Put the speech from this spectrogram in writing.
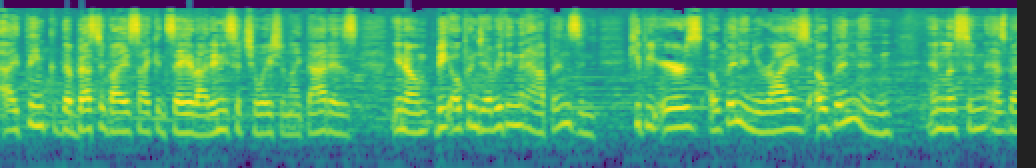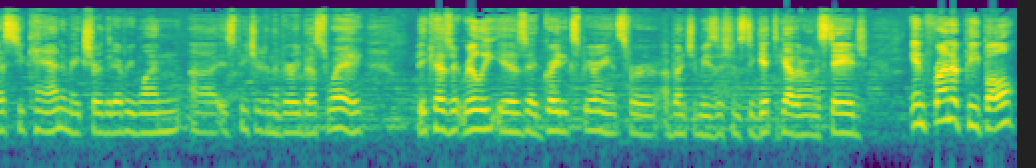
I think the best advice I can say about any situation like that is, you know, be open to everything that happens, and keep your ears open and your eyes open, and and listen as best you can, and make sure that everyone uh, is featured in the very best way. Because it really is a great experience for a bunch of musicians to get together on a stage in front of people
